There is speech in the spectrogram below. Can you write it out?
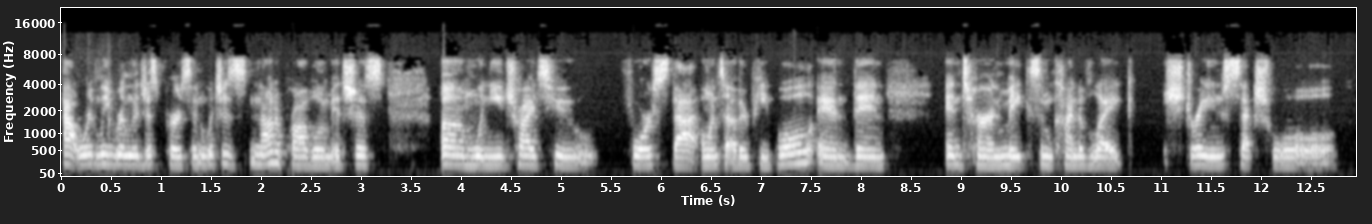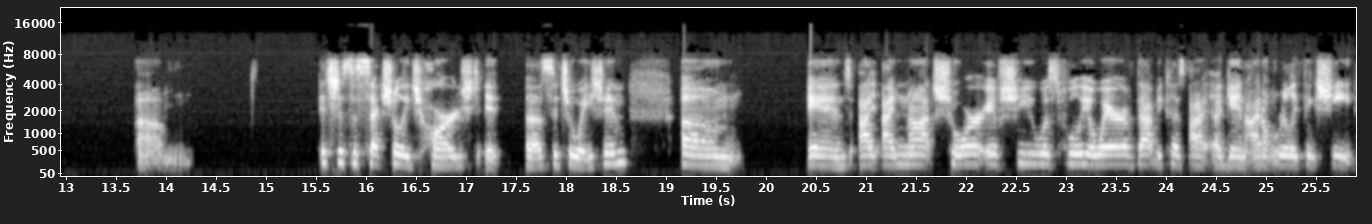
outwardly religious person, which is not a problem. It's just um, when you try to force that onto other people and then in turn make some kind of like strange sexual um it's just a sexually charged it uh, situation. Um, and I, I'm not sure if she was fully aware of that because I, again, I don't really think she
